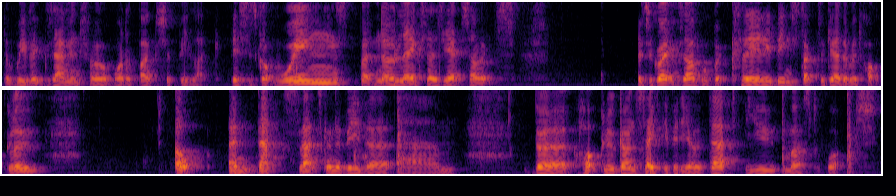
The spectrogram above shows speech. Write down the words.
that we've examined for what a bug should be like. This has got wings but no legs as yet, so it's it's a great example, but clearly being stuck together with hot glue. Oh, and that's that's going to be the um, the hot glue gun safety video that you must watch.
